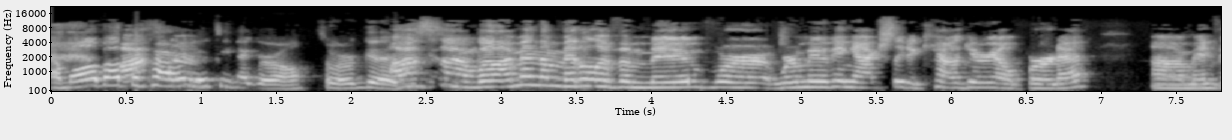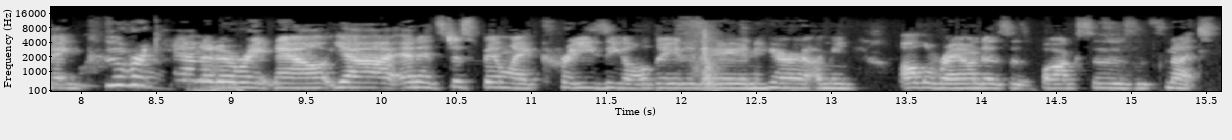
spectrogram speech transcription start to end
I'm all about the power Latina girl. So we're good. Awesome. Well, I'm in the middle of a move. We're we're moving actually to Calgary, Alberta, um, in Vancouver, Canada, right now. Yeah, and it's just been like crazy all day today. And here, I mean, all around us is boxes. It's nuts.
